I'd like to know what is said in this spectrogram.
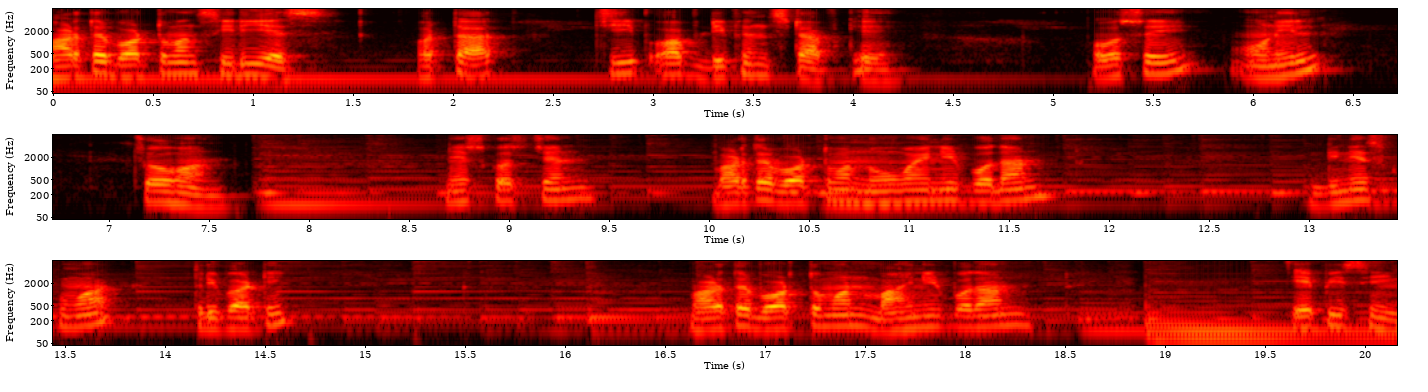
ভারতের বর্তমান সিডিএস অর্থাৎ চিফ অফ ডিফেন্স স্টাফকে অবশ্যই অনিল চৌহান। নেক্সট কোশ্চেন ভারতের বর্তমান নৌবাহিনীর প্রধান দীনেশ কুমার ত্রিপাঠী। ভারতের বর্তমান বাহিনীর প্রধান এপি সিং।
